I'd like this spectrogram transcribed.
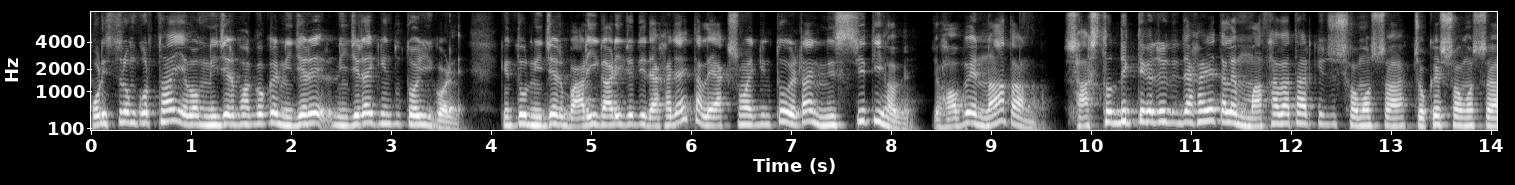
পরিশ্রম করতে হয় এবং নিজের ভাগ্যকে নিজের, নিজেরাই কিন্তু তৈরি করে। কিন্তু নিজের বাড়ি গাড়ি যদি দেখা যায়, তাহলে এক সময় কিন্তু এটা নিশ্চিতই হবে যে হবে না তা না। স্বাস্থ্যর দিক থেকে যদি দেখা যায়, তাহলে মাথা ব্যথার কিছু সমস্যা, চোখের সমস্যা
